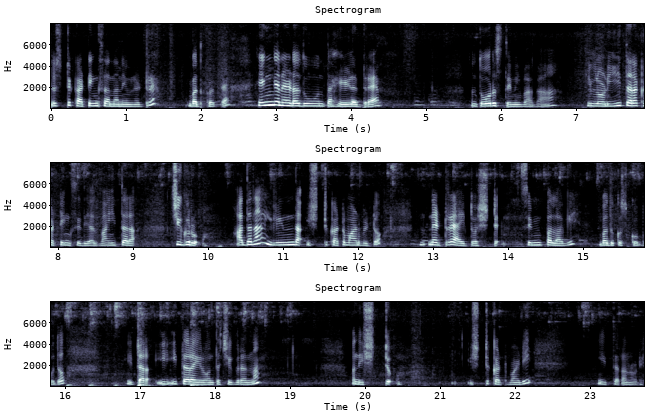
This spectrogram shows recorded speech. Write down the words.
ಜಸ್ಟ್ ಕಟಿಂಗ್ಸನ್ನು ನೀವು ನೆಟ್ಟರೆ ಬದುಕುತ್ತೆ. ಹೆಂಗೆ ನೆಡೋದು ಅಂತ ಹೇಳಿದ್ರೆ, ನಾನು ತೋರಿಸ್ತೀನಿ ಇವಾಗ. ಇಲ್ಲಿ ನೋಡಿ, ಈ ಥರ ಕಟ್ಟಿಂಗ್ಸ್ ಇದೆಯಲ್ವಾ? ಈ ಥರ ಚಿಗುರು. ಅದನ್ನು ಇಲ್ಲಿಂದ ಇಷ್ಟು ಕಟ್ ಮಾಡಿಬಿಟ್ಟು ನೆಟ್ಟರೆ ಆಯಿತು ಅಷ್ಟೇ. ಸಿಂಪಲ್ಲಾಗಿ ಬದುಕಿಸ್ಕೋಬೋದು. ಈ ಥರ ಈ ಥರ ಇರುವಂಥ ಚಿಗುರನ್ನು ಒಂದಿಷ್ಟು, ಇಷ್ಟು ಕಟ್ ಮಾಡಿ ಈ ಥರ ನೋಡಿ.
